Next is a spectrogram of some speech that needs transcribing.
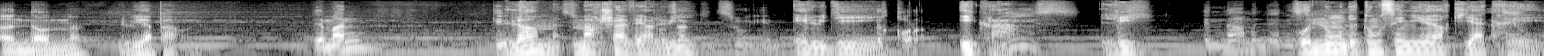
Un homme lui apparut. L'homme marcha vers lui et lui dit Ikra, lis, au nom de ton Seigneur qui a créé.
